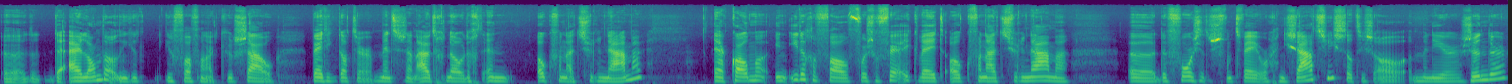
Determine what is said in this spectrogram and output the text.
uh, de, de, eilanden, in ieder geval vanuit Curaçao, weet ik dat er mensen zijn uitgenodigd. En ook vanuit Suriname. Er komen in ieder geval, voor zover ik weet, ook vanuit Suriname uh, de voorzitters van twee organisaties. Dat is al meneer Zunder.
